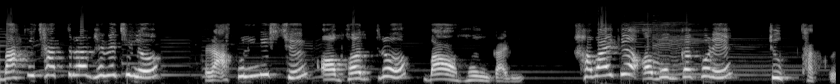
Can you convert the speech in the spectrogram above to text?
বাকি ছাত্ররা ভেবেছিল, রাহুল নিশ্চয় অভদ্র বা অহংকারী। সবাইকে অবজ্ঞা করে চুপ থাকবে।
